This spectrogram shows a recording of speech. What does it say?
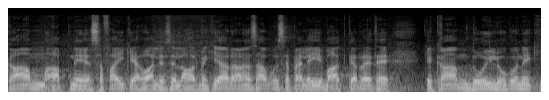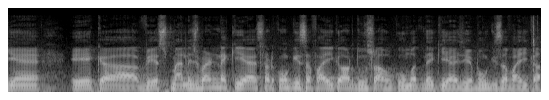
काम आपने सफ़ाई के हवाले से लाहौर में किया राना साहब उससे पहले ये बात कर रहे थे कि काम दो ही लोगों ने किए हैं। एक वेस्ट मैनेजमेंट ने किया है सड़कों की सफ़ाई का और दूसरा हुकूमत ने किया है जेबों की सफ़ाई का।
